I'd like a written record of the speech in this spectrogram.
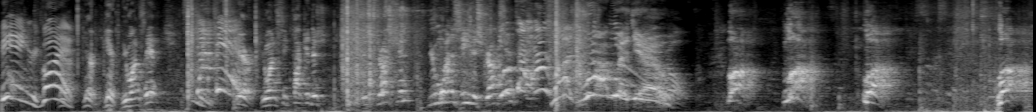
Be angry. Go ahead. Here, here. You want to see it? Stop it. Here. You want to see fucking dis- destruction? You want to see destruction? What the hell? What's wrong with you? Look, look, look, look.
